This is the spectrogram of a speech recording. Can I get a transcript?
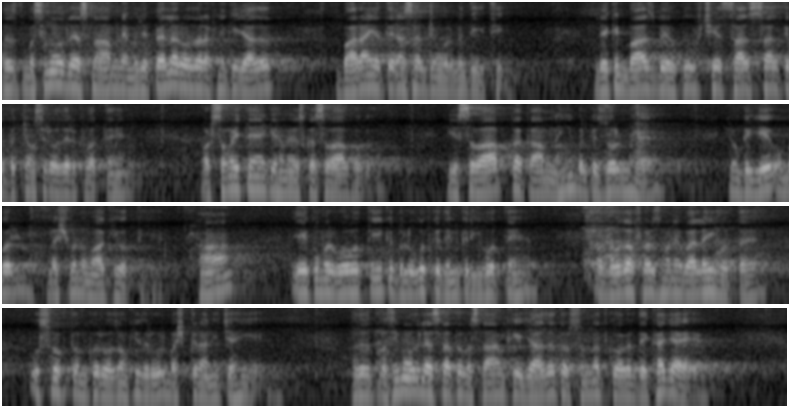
حضرت مسیم علیہ السلام نے مجھے پہلا روزہ رکھنے کی اجازت بارہ یا تیرہ سال کی عمر میں دی تھی۔ لیکن بعض بیوقوف چھ سات سال کے بچوں سے روزے رکھواتے ہیں اور سمجھتے ہیں کہ ہمیں اس کا ثواب ہوگا۔ یہ ثواب کا کام نہیں بلکہ ظلم ہے، کیونکہ یہ عمر نشو و نما کی ہوتی ہے۔ ہاں ایک عمر وہ ہوتی ہے کہ بلوغت کے دن قریب ہوتے ہیں اور روزہ فرض ہونے والا ہی ہوتا ہے۔ اس وقت ان کو روزوں کی ضرور مشق کرانی چاہیے۔ حضرت وسیم علیہ السلاۃ والسلام کی اجازت اور سنت کو اگر دیکھا جائے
